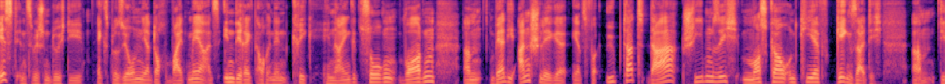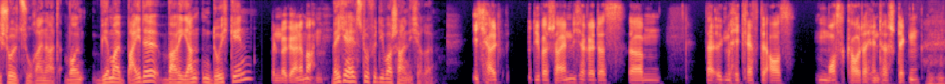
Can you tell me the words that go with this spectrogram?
ist inzwischen durch die Explosionen ja doch weit mehr als indirekt auch in den Krieg hineingezogen worden. Ähm, wer die Anschläge jetzt verübt hat, da schieben sich Moskau und Kiew gegenseitig ähm, die Schuld zu. Reinhard, wollen wir mal beide Varianten durchgehen? Können wir gerne machen. Welche hältst du für die wahrscheinlichere? Ich halte die wahrscheinlichere, dass ähm, da irgendwelche Kräfte aus Moskau dahinter stecken. Mhm.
